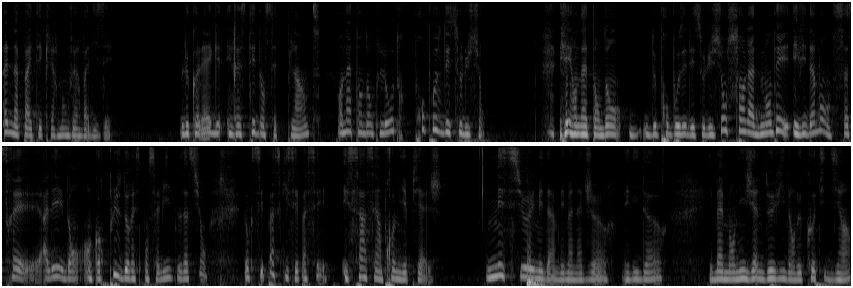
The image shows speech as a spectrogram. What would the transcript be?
Elle n'a pas été clairement verbalisée. Le collègue est resté dans cette plainte en attendant que l'autre propose des solutions. Et en attendant de proposer des solutions sans la demander, évidemment, ça serait aller dans encore plus de responsabilisation. Donc c'est pas ce qui s'est passé. Et ça, c'est un premier piège. Messieurs et mesdames les managers et leaders, et même en hygiène de vie dans le quotidien,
